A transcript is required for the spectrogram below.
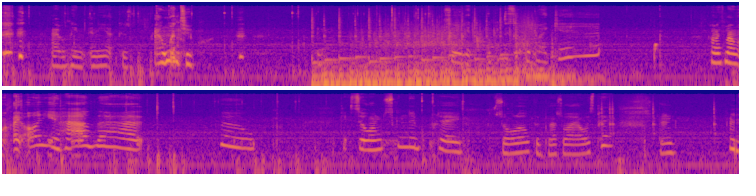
I haven't played any yet because I don't want to. So we're going to open this up. What do I get? Comments mama. I already have that. Okay, so I'm just going to play solo because that's what I always play. And hmm.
